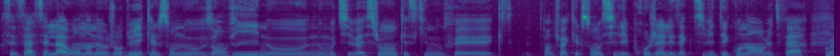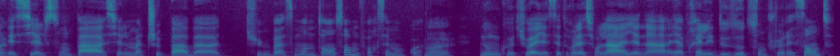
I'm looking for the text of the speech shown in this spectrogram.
C'est ça, c'est là où on en est aujourd'hui et quelles sont nos envies, nos, nos motivations, qu'est-ce qui nous fait. Enfin, tu vois, quels sont aussi les projets, les activités qu'on a envie de faire. Et si elles sont pas, si elles matchent pas, bah tu passes moins de temps ensemble, forcément, quoi. Donc, tu vois, il y a cette relation-là, il y en a... Et après, les deux autres sont plus récentes.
